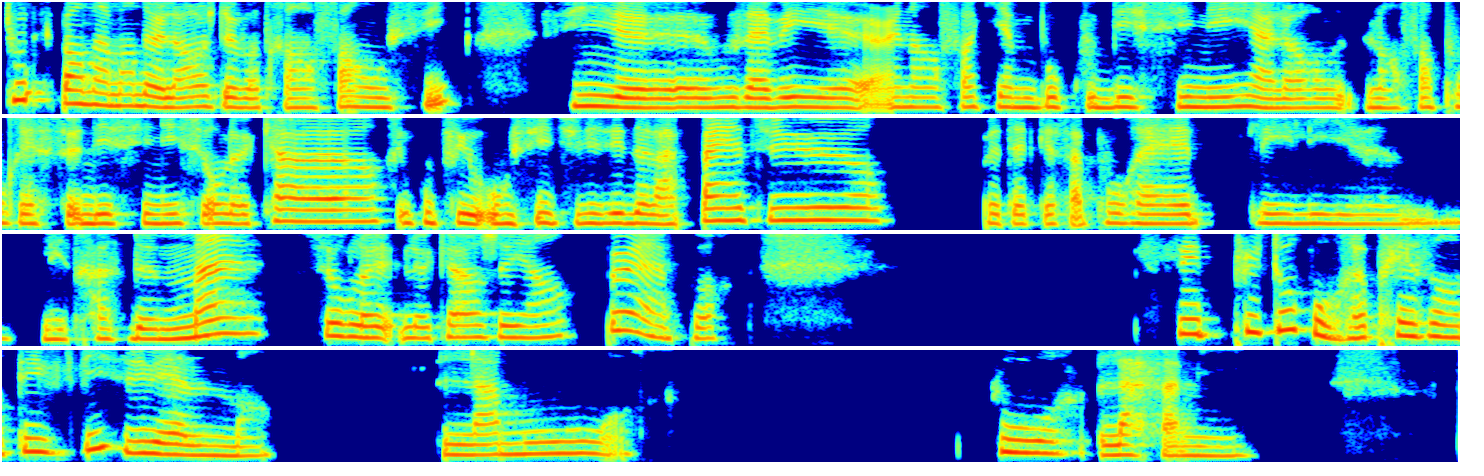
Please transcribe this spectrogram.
tout dépendamment de l'âge de votre enfant aussi. Si vous avez un enfant qui aime beaucoup dessiner, alors l'enfant pourrait se dessiner sur le cœur. Vous pouvez aussi utiliser de la peinture Peut-être que ça pourrait être les, les, traces de main sur le, le cœur géant, peu importe. C'est plutôt pour représenter visuellement l'amour pour la famille,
